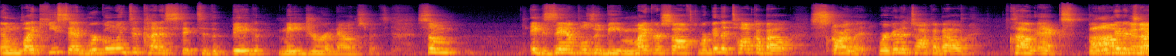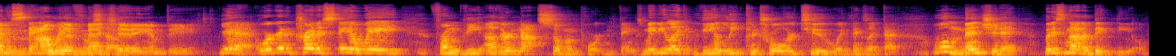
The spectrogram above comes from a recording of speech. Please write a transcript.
And like he said, we're going to kind of stick to the big major announcements. Some examples would be Microsoft. We're going to talk about Scarlett. We're going to talk about Cloud X, but we're going to try to stay I'm away gonna from mention stuff. AMD. Yeah, we're gonna try to stay away from the other not so important things. Maybe like the Elite Controller 2 and things like that. We'll mention it, but it's not a big deal.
